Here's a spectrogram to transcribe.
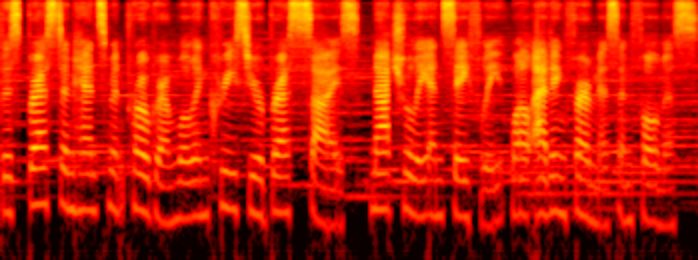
this breast enhancement program will increase your breast size, naturally and safely, while adding firmness and fullness.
